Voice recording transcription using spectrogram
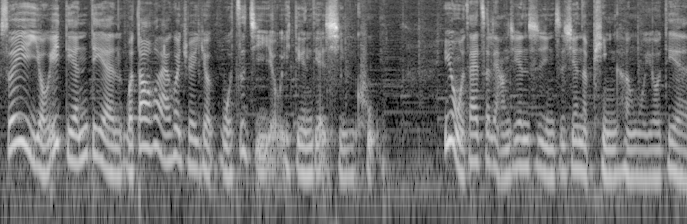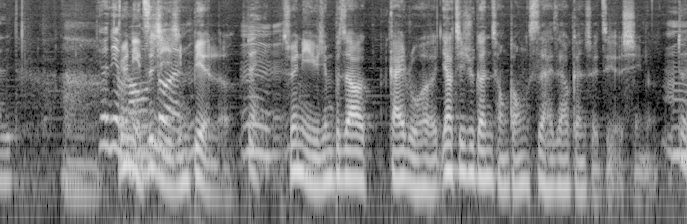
所以有一点点，我到后来会觉得有我自己有一点点辛苦，因为我在这两件事情之间的平衡，我有点。有点因为你自己已经变了，对，嗯、所以你已经不知道该如何要继续跟从公司，还是要跟随自己的心了。对，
